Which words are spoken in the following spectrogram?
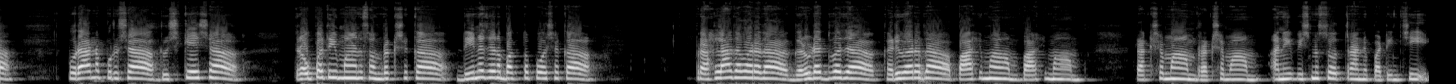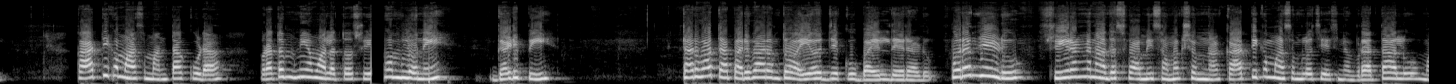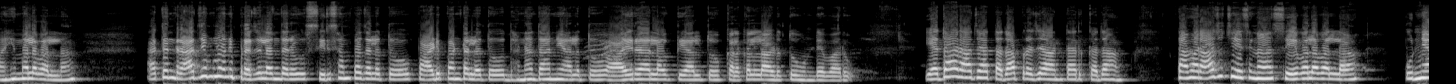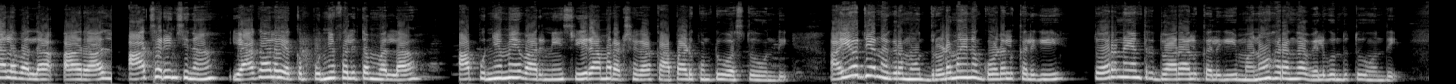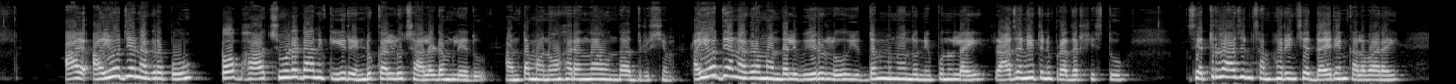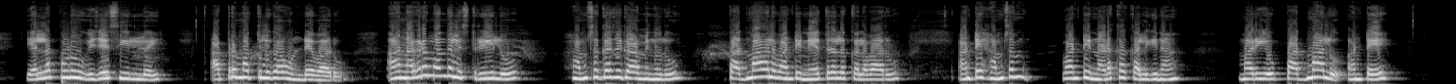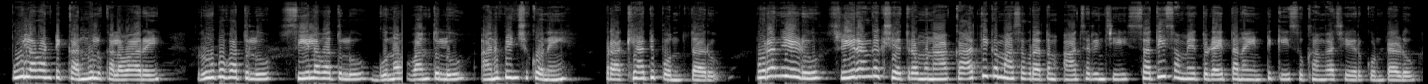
పురాణ పురుష హృషికేశ ద్రౌపదీమాన సంరక్షక దీనజన భక్త పోషక ప్రహ్లాదవరద గరుడధ్వజ కరివరద పాహిమాం పాహిమాం రక్షమాం రక్షమాం అని విష్ణు స్తోత్రాన్ని పఠించి కార్తీక మాసం అంతా కూడా వ్రతం నియమాలతో శ్రీరంగంలోనే గడిపి తర్వాత పరివారంతో అయోధ్యకు బయలుదేరాడు. పురంజయుడు శ్రీరంగనాథ స్వామి సమక్షంన కార్తీక మాసంలో చేసిన వ్రతాలు మహిమల వలన అతని రాజ్యంలోని ప్రజలందరూ సిరి సంపదలతో పాడి పంటలతో ధనధాన్యాలతో ఆయురారోగ్యాలతో కలకల్లాడుతూ ఉండేవారు. యథా రాజా తదా ప్రజ అంటారు కదా. తమ రాజు చేసిన సేవల వల్ల పుణ్యాల వల్ల ఆ రాజు ఆచరించిన యాగాల యొక్క పుణ్య ఫలితం వల్ల ఆ పుణ్యమే వారిని శ్రీరామ రక్షగా కాపాడుకుంటూ వస్తూ ఉంది. అయోధ్య నగరము దృఢమైన గోడలు కలిగి తోరణయంత్ర ద్వారాలు కలిగి మనోహరంగా వెలుగొందుతూ ఉంది. ఆ అయోధ్య నగరపు శోభ చూడడానికి రెండు కళ్ళు చాలడం లేదు. అంత మనోహరంగా ఉందా దృశ్యం. అయోధ్య నగరం అందలి వీరులు యుద్ధం నందు నిపుణులై రాజనీతిని ప్రదర్శిస్తూ శత్రురాజును సంహరించే ధైర్యం కలవారై ఎల్లప్పుడూ విజయశీలులై అప్రమత్తులుగా ఉండేవారు. ఆ నగరమందలి స్త్రీలు హంసగజగామినులు పద్మావళి వంటి నేత్రలు కలవారు. అంటే హంసం వంటి నడక కలిగిన మరియు పద్మాలు అంటే పూల వంటి కన్నులు కలవారే. రూపవతులు శీలవతులు గుణవంతులు అనిపించుకొని ప్రఖ్యాతి పొందుతారు. పురంజయుడు శ్రీరంగ క్షేత్రమున కార్తీక మాస వ్రతం ఆచరించి సతీ సమేతుడై తన ఇంటికి సుఖంగా చేరుకుంటాడు.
